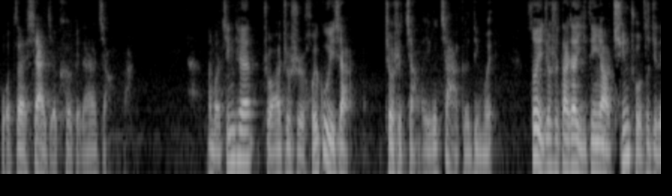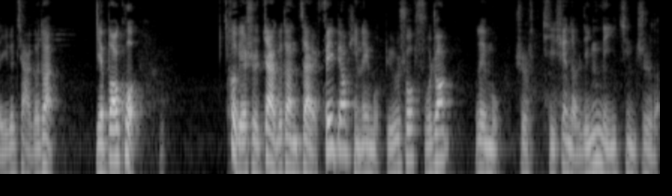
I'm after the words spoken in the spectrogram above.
我在下一节课给大家讲。那么今天主要就是回顾一下，就是讲了一个价格定位，所以就是大家一定要清楚自己的一个价格段，也包括，特别是价格段在非标品类目，比如说服装类目是体现的淋漓尽致的。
